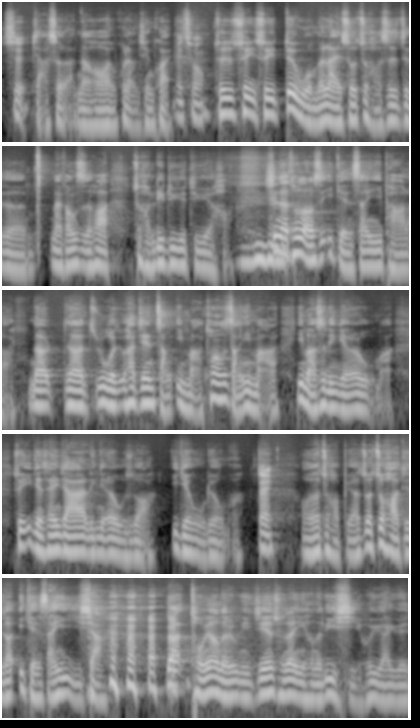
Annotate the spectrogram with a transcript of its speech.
是假设了，然后付两千块，没错。所以，所以，所以对我们来说，最好是这个买房子的话，最好利率越低越好。现在通常是一点三一趴了，那那如果它今天涨一码，通常是涨一码，一码是零点二五嘛，所以一点三一加零点二五是多少？一点五六嘛。对，哦，那最好不要，做做好跌到一点三亿以下。那同样的，你今天存在银行的利息会越来越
